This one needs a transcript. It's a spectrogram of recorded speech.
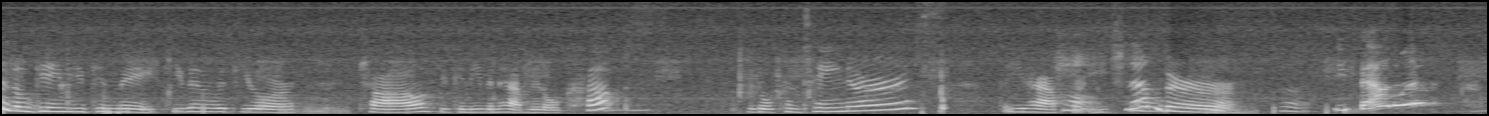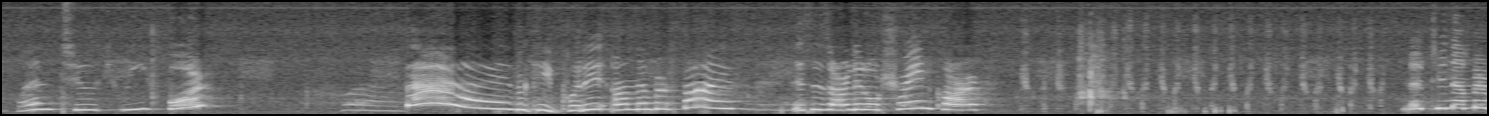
little game you can make, even with your child. You can even have little cups, little containers that you have for each number. You found one? One, two, three, four, five. Okay, put it on number five. This is our little train car. No, to number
